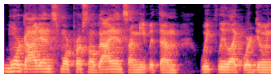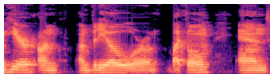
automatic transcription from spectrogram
more guidance, more personal guidance. I meet with them weekly, like we're doing here on on video or by phone, and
